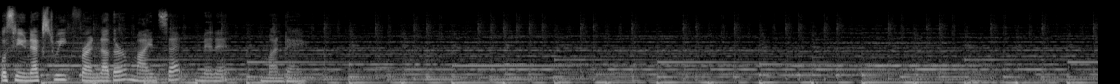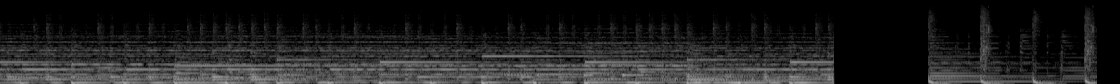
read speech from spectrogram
We'll see you next week for another Mindset Minute Monday.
